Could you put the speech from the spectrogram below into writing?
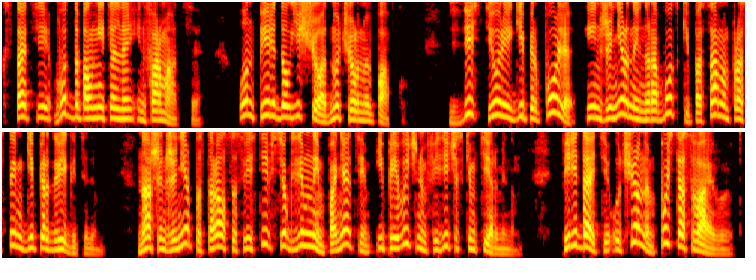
Кстати, вот дополнительная информация. Он передал еще одну черную папку. Здесь теория гиперполя и инженерные наработки по самым простым гипердвигателям. Наш инженер постарался свести все к земным понятиям и привычным физическим терминам. Передайте ученым, пусть осваивают.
